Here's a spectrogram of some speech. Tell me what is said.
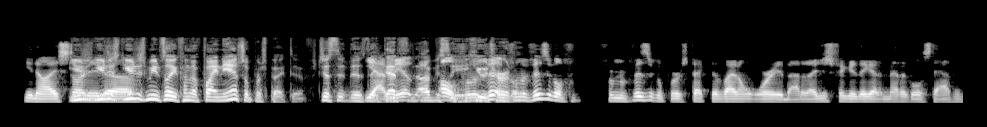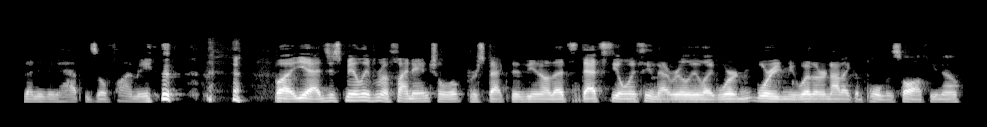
you know, I started. You, you just uh, you just mean like from the financial perspective, just that yeah, like, that's mean, obviously oh, a huge a, hurdle. From a physical from a physical perspective, I don't worry about it. I just figure they got a medical staff. If anything happens, they'll find me. but yeah, just mainly from a financial perspective, you know, that's that's the only thing that really like worried, me whether or not I could pull this off. You know.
